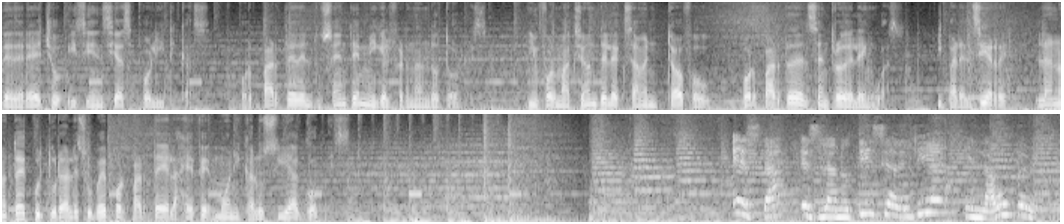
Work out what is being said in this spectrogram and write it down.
de Derecho y Ciencias Políticas, por parte del docente Miguel Fernando Torres. Información del examen TOEFL por parte del Centro de Lenguas. Y para el cierre, la nota de Culturales UB por parte de la jefe Mónica Lucía Gómez. Esta es la noticia del día en la UPB.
